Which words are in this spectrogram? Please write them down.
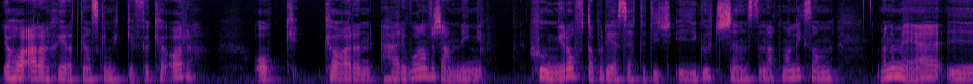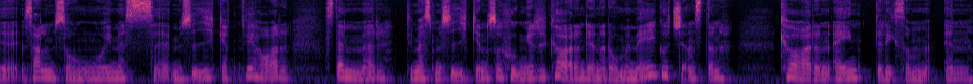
Jag har arrangerat ganska mycket för kör och kören här i vår församling sjunger ofta på det sättet i, i gudstjänsten att man liksom man är med i psalmsång och i mässmusik, att vi har stämmer till mässmusiken och så sjunger kören det när de är med i gudstjänsten kören är inte liksom en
